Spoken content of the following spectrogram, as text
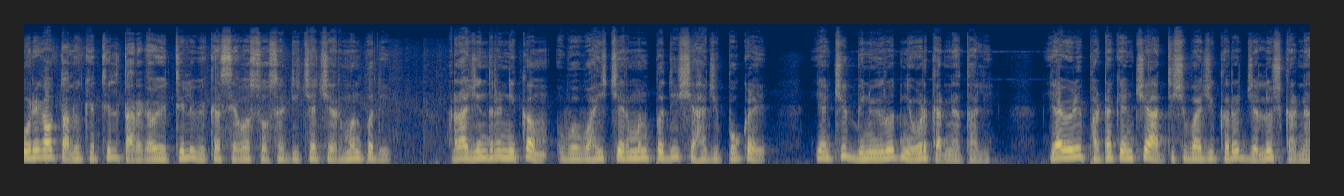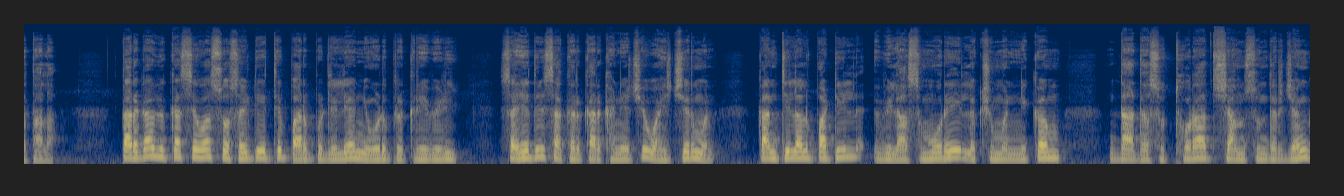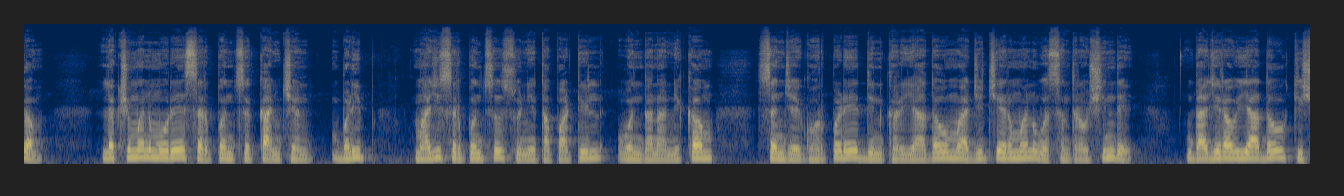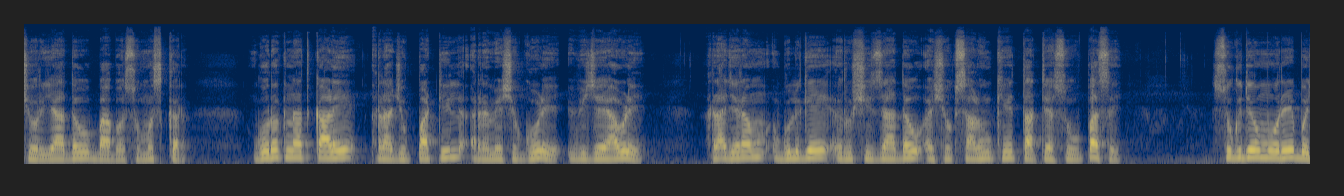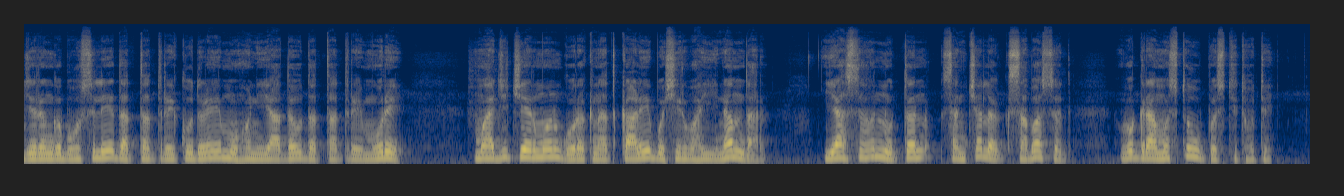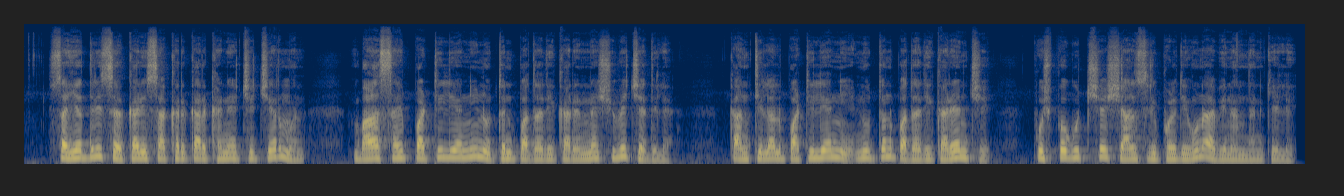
कोरेगाव तालुक्यातील तारगाव येथील विकास सेवा सोसायटीच्या चेअरमनपदी राजेंद्र निकम व व्हाईस चेअरमनपदी शहाजी पोकळे यांची बिनविरोध निवड करण्यात आली. यावेळी फटाक्यांची आतिषबाजी करत जल्लोष करण्यात आला. तारगाव विकास सेवा सोसायटी येथे पार पडलेल्या निवड प्रक्रियेवेळी सह्याद्री साखर कारखान्याचे व्हाईस चेअरमन कांतीलाल पाटील विलास मोरे लक्ष्मण निकम दादासू थोरात श्यामसुंदर जंगम लक्ष्मण मोरे सरपंच कांचन बळीप माजी सरपंच सुनीता पाटील वंदना निकम संजय घोरपडे दिनकर यादव माजी चेअरमन वसंतराव शिंदे दाजीराव यादव किशोर यादव बाबा सोमस्कर गोरखनाथ काळे राजू पाटील रमेश गोळे विजय आवळे राजाराम गुलगे ऋषी जाधव अशोक साळुंखे तात्यासो उपासे सुखदेव मोरे बजरंग भोसले दत्तात्रय कुदळे मोहन यादव दत्तात्रय मोरे माजी चेअरमन गोरखनाथ काळे बशीरभाई इनामदार यासह नूतन संचालक सभासद व ग्रामस्थ उपस्थित होते. सह्याद्री सहकारी साखर कारखान्याचे चेअरमन बाळासाहेब पाटील यांनी नूतन पदाधिकाऱ्यांना शुभेच्छा दिल्या. कांतीलाल पाटील यांनी नूतन पदाधिकाऱ्यांचे पुष्पगुच्छ शाल श्रीफळ देऊन अभिनंदन केले.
